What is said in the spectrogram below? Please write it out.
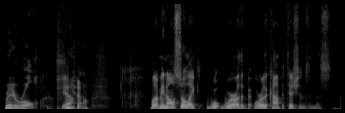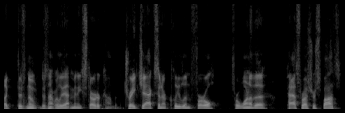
ready to roll. Yeah. you know? Well, I mean, also like wh- where are the where are the competitions in this? Like, there's no, there's not really that many starter comp. Drake Jackson or Clelin Ferrell for one of the pass rusher spots.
